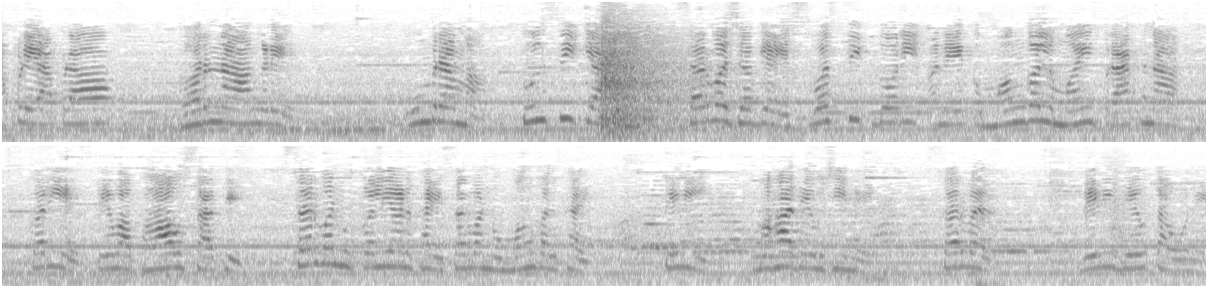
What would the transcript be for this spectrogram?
આપણે આપણા ઘરના આંગણે, ઉમરામાં તુલસી ક્યાં સર્વ જગ્યાએ સ્વસ્તિક દોરી અને એક મંગલમય પ્રાર્થના કરીએ તેવા ભાવ સાથે સર્વનું કલ્યાણ થાય, સર્વનું મંગલ થાય તેવી મહાદેવજીને, સર્વ દેવી દેવતાઓને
